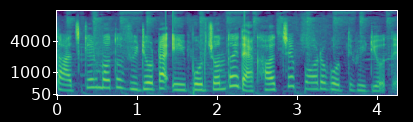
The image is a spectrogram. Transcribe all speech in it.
তো আজকের মতো ভিডিওটা এই পর্যন্তই, দেখা হচ্ছে পরবর্তী ভিডিওতে।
